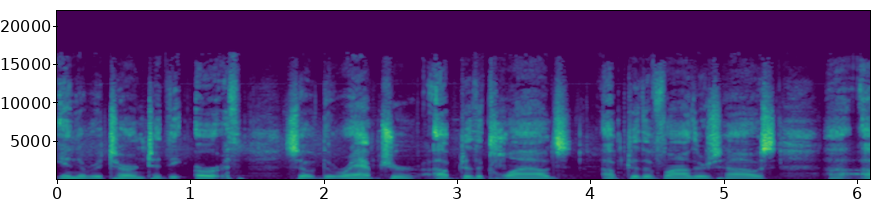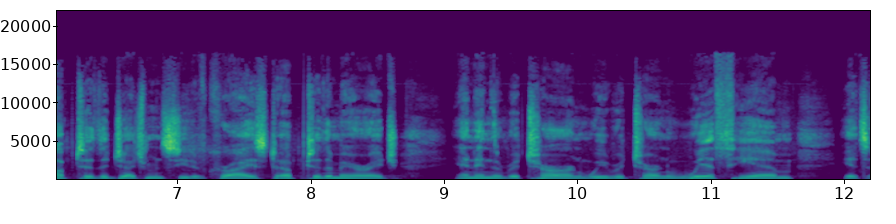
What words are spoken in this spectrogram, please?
in the return to the earth. So the rapture, up to the clouds, up to the Father's house, uh, up to the judgment seat of Christ, up to the marriage. And in the return, we return with him it's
